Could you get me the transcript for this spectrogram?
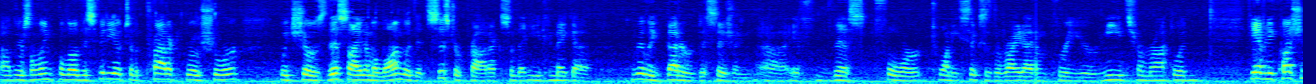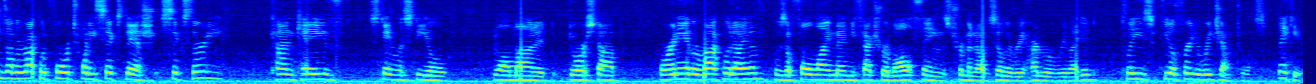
Uh, there's a link below this video to the product brochure, which shows this item along with its sister product so that you can make a really better decision uh, if this 426 is the right item for your needs from Rockwood. If you have any questions on the Rockwood 426-630, concave, stainless steel, wall-mounted doorstop, or any other Rockwood item who's a full-line manufacturer of all things trim and auxiliary hardware related, please feel free to reach out to us. Thank you.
